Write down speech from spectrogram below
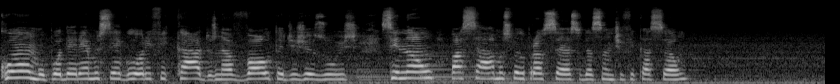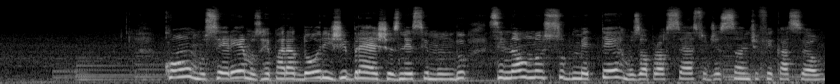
Como poderemos ser glorificados na volta de Jesus se não passarmos pelo processo da santificação? Como seremos reparadores de brechas nesse mundo se não nos submetermos ao processo de santificação?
